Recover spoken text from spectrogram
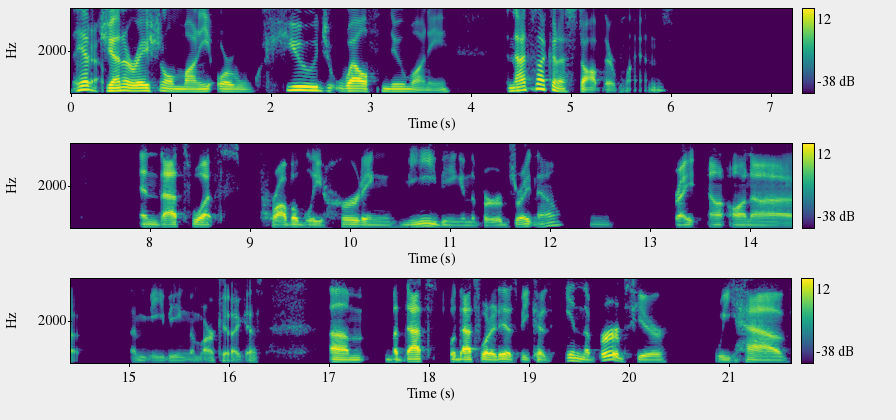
They have generational money or huge wealth, new money, and that's not going to stop their plans. And that's what's probably hurting me being in the burbs right now Mm. right on a, a me being the market i guess um but that's that's what it is because in the burbs here we have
